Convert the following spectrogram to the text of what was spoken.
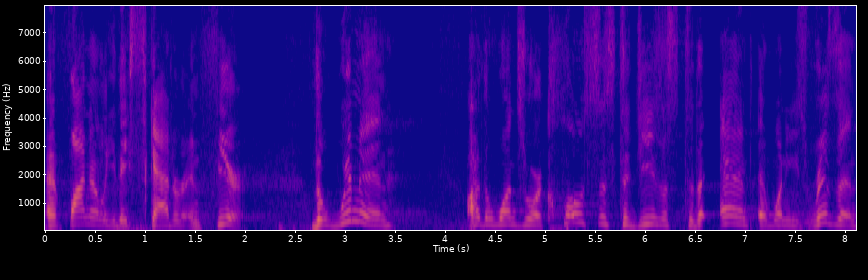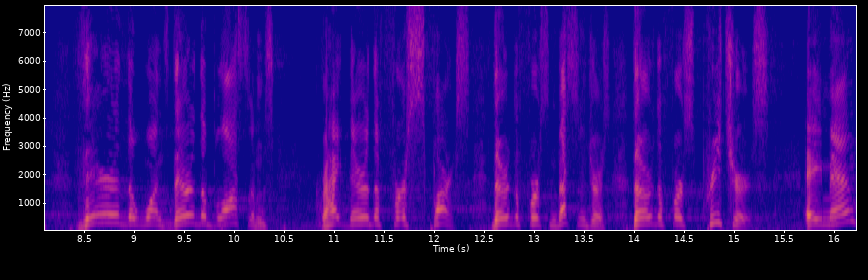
and finally they scatter in fear. The women are the ones who are closest to Jesus to the end, and when he's risen, they're the ones, they're the blossoms, right? They're the first sparks, they're the first messengers, they're the first preachers. Amen?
